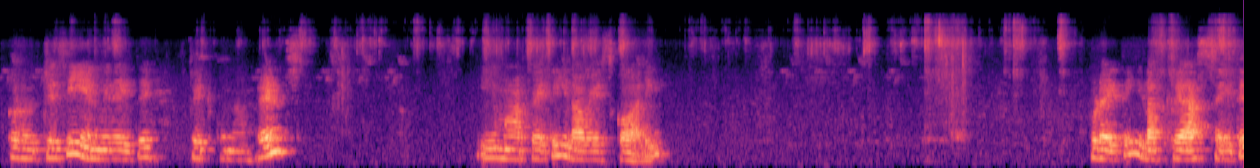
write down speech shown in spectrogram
ఇక్కడ వచ్చేసి ఎనిమిది అయితే పెట్టుకున్నాం ఫ్రెండ్స్. ఈ మార్క్ అయితే ఇలా వేసుకోవాలి. ఇప్పుడైతే ఇలా క్రాస్ అయితే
